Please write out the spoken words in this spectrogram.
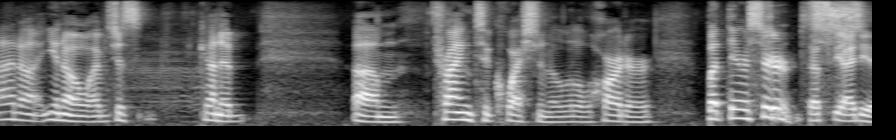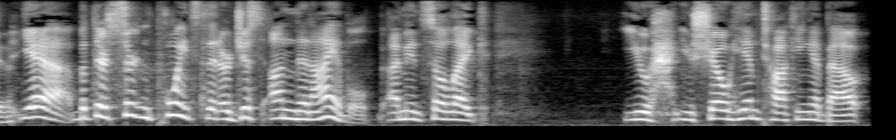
I don't, you know, I was just kind of um trying to question a little harder. But there are certain sure, that's the idea. Yeah, but there's certain points that are just undeniable. I mean, so like you you show him talking about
